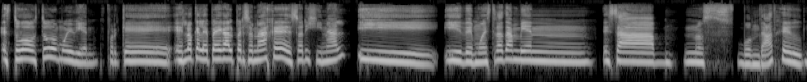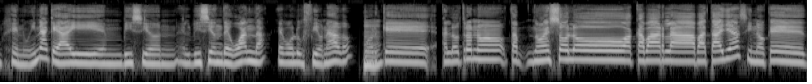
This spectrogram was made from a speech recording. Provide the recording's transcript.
estuvo, estuvo muy bien, porque es lo que le pega al personaje, es original y, y demuestra también esa no sé, bondad ge- genuina que hay en Vision, el Vision de Wanda evolucionado, Ujú. porque al otro no, no es solo acabar la batalla, sino que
